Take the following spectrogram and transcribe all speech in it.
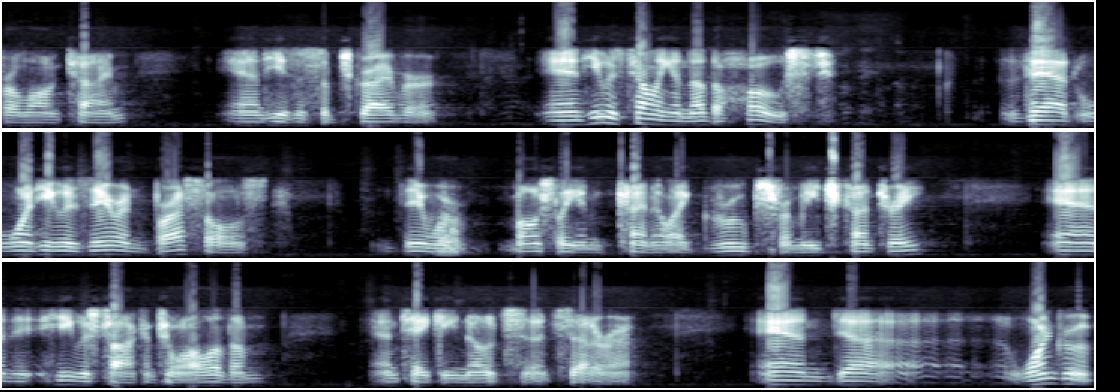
for a long time, and he's a subscriber. And he was telling another host that when he was there in Brussels, they were mostly in kind of like groups from each country, and he was talking to all of them and taking notes, etc. And uh, one group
